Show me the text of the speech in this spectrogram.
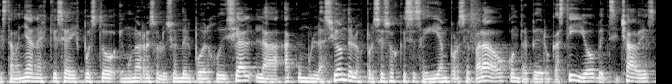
esta mañana es que se ha dispuesto en una resolución del Poder Judicial la acumulación de los procesos que se seguían por separado contra Pedro Castillo, Betsy Chávez,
